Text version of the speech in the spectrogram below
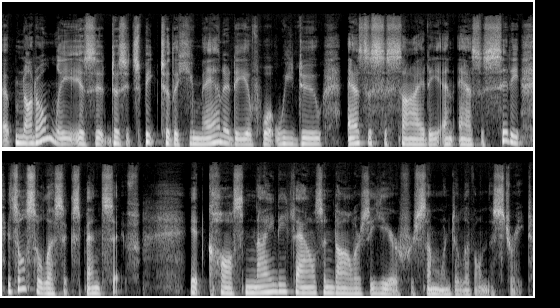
Uh, not only is it does it speak to the humanity of what we do as a society and as a city, it's also less expensive. It costs ninety thousand dollars a year for someone to live on the street.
